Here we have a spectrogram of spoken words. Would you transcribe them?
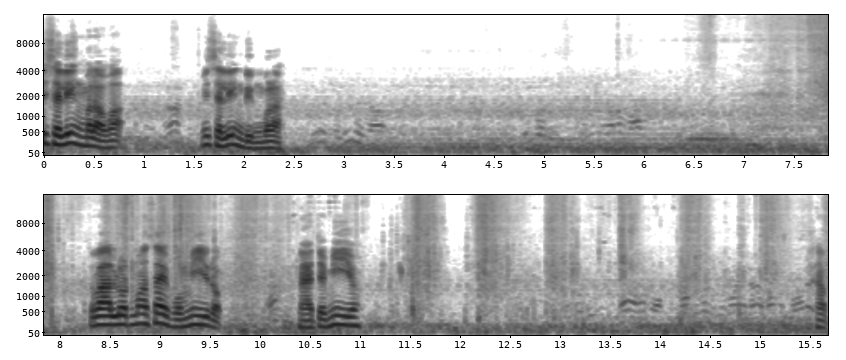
มีเซลลิงมาแล้วพ่อมีเซลลิงดึงบ่ล่ะแต่ว่ารถมอไซค์ผมมีอยู่ดอก น่าจะมีอยู่ ครับ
